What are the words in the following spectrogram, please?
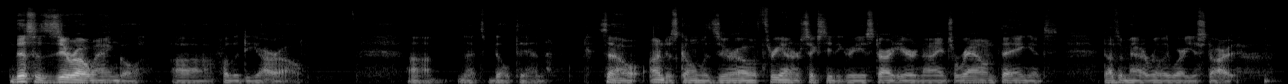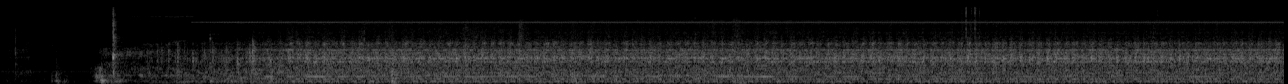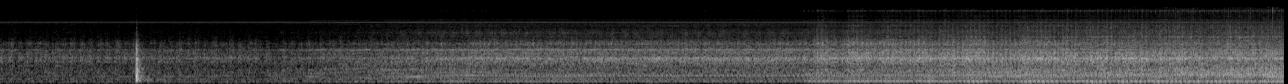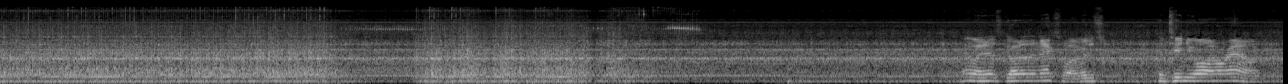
this is zero angle uh, for the DRO. Uh, that's built in. So I'm just going with zero, 360 degrees, start here, nine. It's a round thing. It doesn't matter really where you start. Anyway, let's one. We'll just continue on around.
